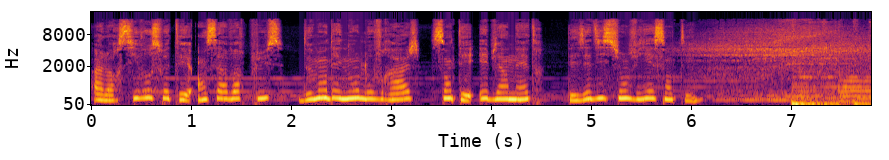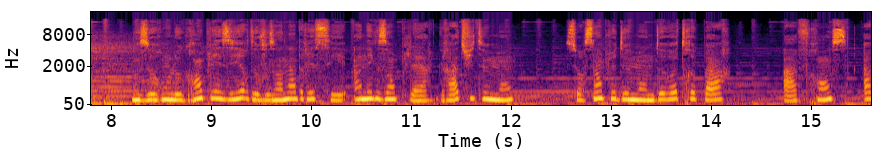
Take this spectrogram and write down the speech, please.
Alors si vous souhaitez en savoir plus, demandez-nous l'ouvrage Santé et bien-être des éditions Vie et Santé. Nous aurons le grand plaisir de vous en adresser un exemplaire gratuitement sur simple demande de votre part à france.awr.org.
